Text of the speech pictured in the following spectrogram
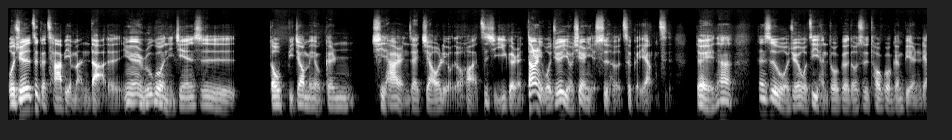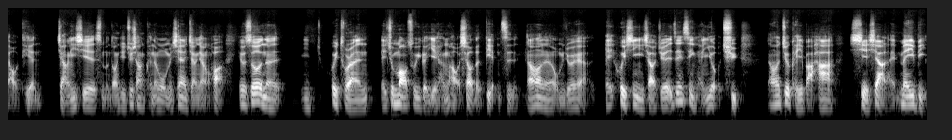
我觉得这个差别蛮大的。因为如果你今天是都比较没有跟其他人在交流的话，自己一个人，当然我觉得有些人也适合这个样子。对，那但是我觉得我自己很多歌都是透过跟别人聊天，讲一些什么东西，就像可能我们现在讲讲话，有时候呢，你会突然诶就冒出一个也很好笑的点子，然后呢，我们就会诶会心一笑，觉得这件事情很有趣，然后就可以把它写下来。Maybe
